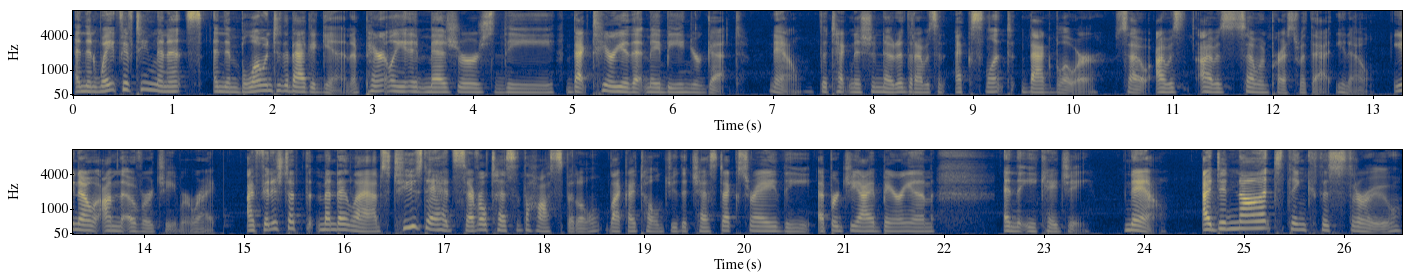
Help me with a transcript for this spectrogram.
And then wait 15 minutes and then blow into the bag again. Apparently, it measures the bacteria that may be in your gut. Now, the technician noted that I was an excellent bag blower. So I was I was so impressed with that, you know. You know, I'm the overachiever, right? I finished up the Monday labs. Tuesday, I had several tests at the hospital, like I told you the chest x ray, the upper GI barium, and the EKG. Now, I did not think this through,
